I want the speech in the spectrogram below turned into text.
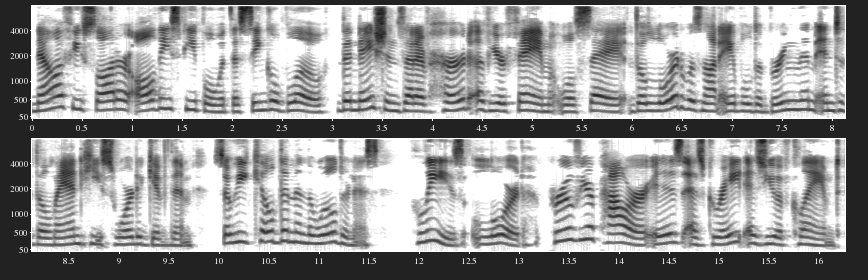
Now, if you slaughter all these people with a single blow, the nations that have heard of your fame will say, The Lord was not able to bring them into the land he swore to give them, so he killed them in the wilderness. Please, Lord, prove your power is as great as you have claimed.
